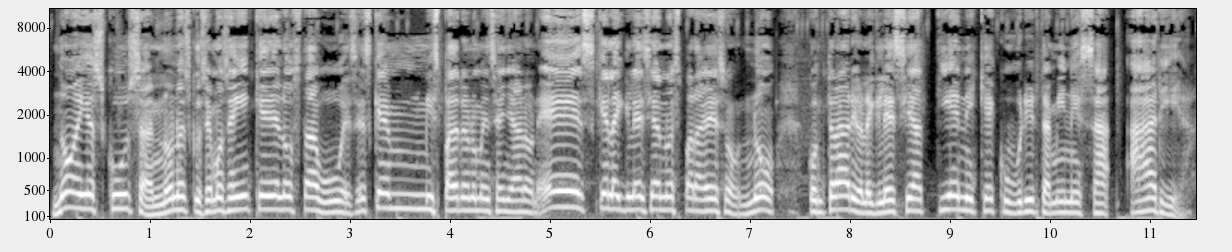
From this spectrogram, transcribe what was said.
no hay excusa, no nos excusemos en que los tabúes, es que mis padres no me enseñaron, es que la iglesia no es para eso. No, contrario, la iglesia tiene que cubrir también esa área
